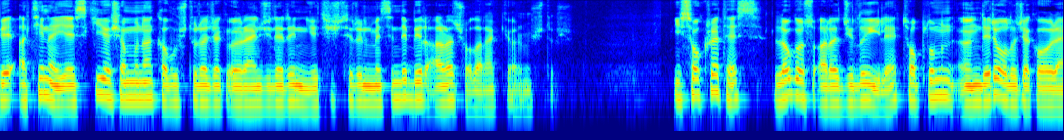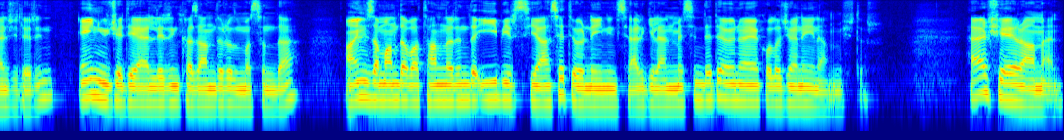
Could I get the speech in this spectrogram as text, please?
ve Atina'yı eski yaşamına kavuşturacak öğrencilerin yetiştirilmesinde bir araç olarak görmüştür. İsokrates, Logos aracılığı ile toplumun önderi olacak öğrencilerin en yüce değerlerin kazandırılmasında, aynı zamanda vatanlarında iyi bir siyaset örneğinin sergilenmesinde de ön ayak olacağına inanmıştır. Her şeye rağmen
